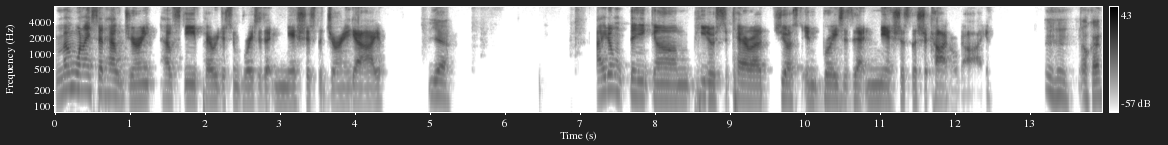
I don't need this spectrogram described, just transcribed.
Remember when I said how Journey, how Steve Perry just embraces that niche as the Journey guy? Yeah. I don't think um, Peter Cetera just embraces that niche as the Chicago guy. Mm-hmm. Okay.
